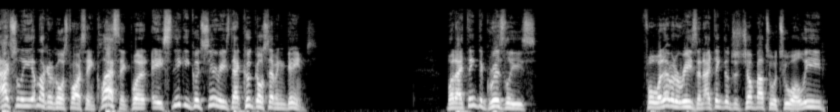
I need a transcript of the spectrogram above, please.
actually, I'm not going to go as far as saying classic, but a sneaky good series that could go seven games. But I think the Grizzlies, for whatever the reason, I think they'll just jump out to a 2 0 lead.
